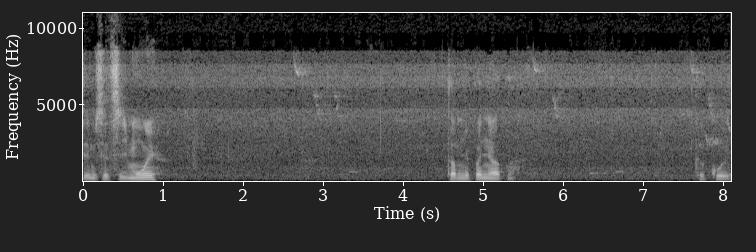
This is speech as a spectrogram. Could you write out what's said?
77 там непонятно какой.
